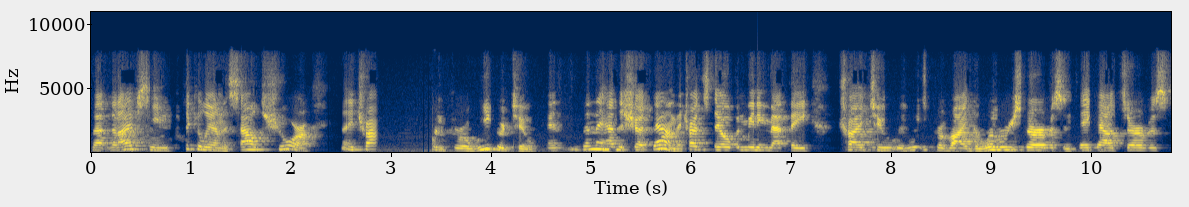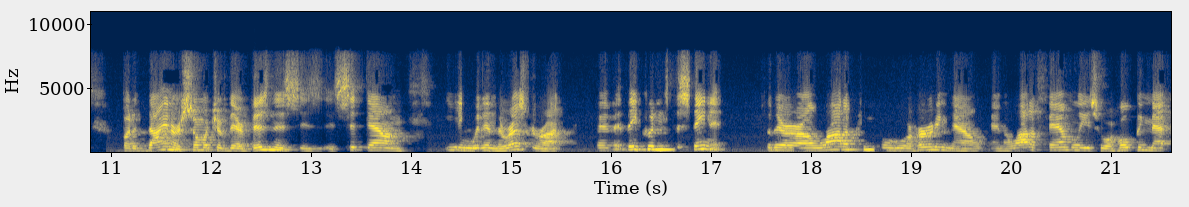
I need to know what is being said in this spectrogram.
that, that I've seen, particularly on the South Shore, they try for a week or two, and then they had to shut down. They tried to stay open, meaning that they tried to at least provide delivery service and takeout service. But a diner, so much of their business is, is sit down eating within the restaurant, they couldn't sustain it. So there are a lot of people who are hurting now, and a lot of families who are hoping that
